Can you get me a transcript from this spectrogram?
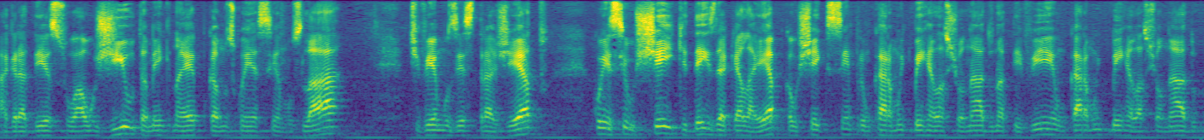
agradeço ao Gil também, que na época nos conhecemos lá, tivemos esse trajeto. Conheci o Sheik desde aquela época, o Sheik sempre um cara muito bem relacionado na TV, um cara muito bem relacionado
